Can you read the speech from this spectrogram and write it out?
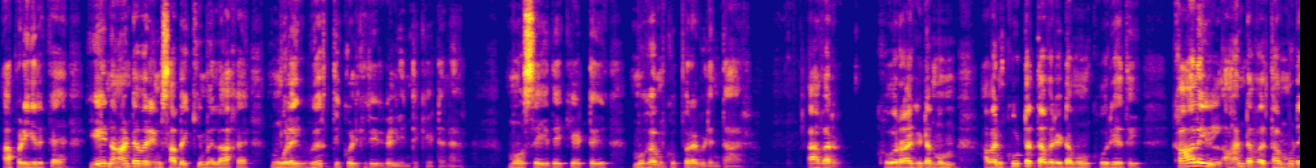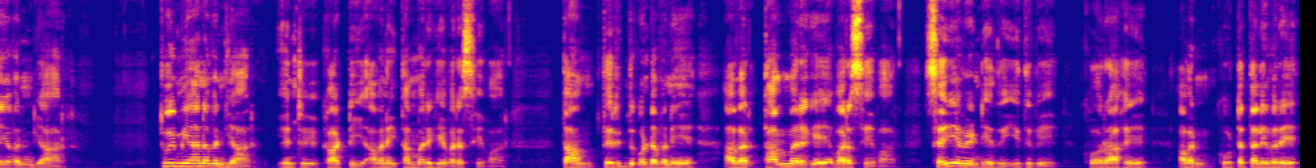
அப்படி இருக்க ஏன் ஆண்டவரின் சபைக்கு மேலாக உங்களை உயர்த்தி கொள்கிறீர்கள்? என்று கேட்டனர். மோசை இதை கேட்டு முகம் குப்புற விழுந்தார். அவர் கோராகிடமும் அவன் கூட்டத்தவரிடமும் கூறியது காலையில் ஆண்டவர் தம்முடையவன் யார்? தூய்மையானவன் யார்? என்று காட்டி அவனை தம்மருகே வர செய்வார். தாம் தெரிந்து கொண்டவனே அவர் தம்மருகே வர செய்வார் செய்ய வேண்டியது இதுவே. கோராகே அவன் கூட்டத் தலைவரே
